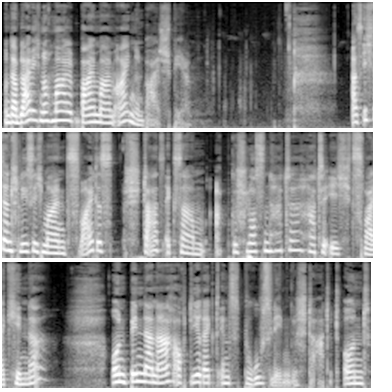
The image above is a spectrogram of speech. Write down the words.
Und da bleibe ich nochmal bei meinem eigenen Beispiel. Als ich dann schließlich mein zweites Staatsexamen abgeschlossen hatte, hatte ich zwei Kinder und bin danach auch direkt ins Berufsleben gestartet. Und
